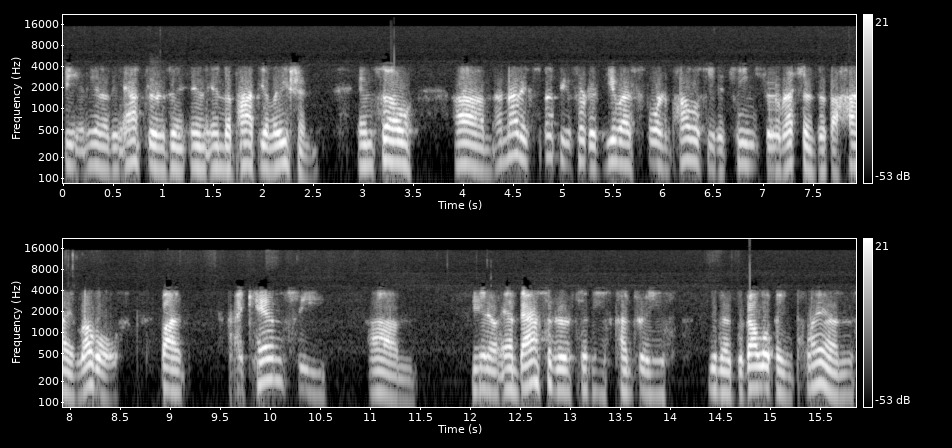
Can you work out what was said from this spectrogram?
the, you know, the actors in, in, in the population. And so um, I'm not expecting sort of U.S. foreign policy to change directions at the high levels, but I can see, um, you know, ambassadors to these countries you know, developing plans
